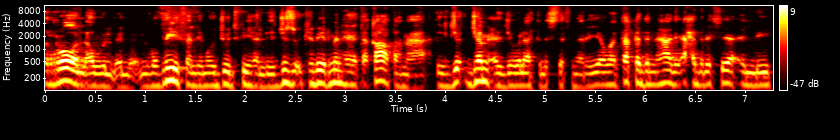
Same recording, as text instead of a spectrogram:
الرول أو ال- ال- الوظيفة اللي موجود فيها اللي جزء كبير منها يتقاطع مع جمع الجولات الاستثمارية. وأعتقد إن هذه أحد الأشياء اللي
